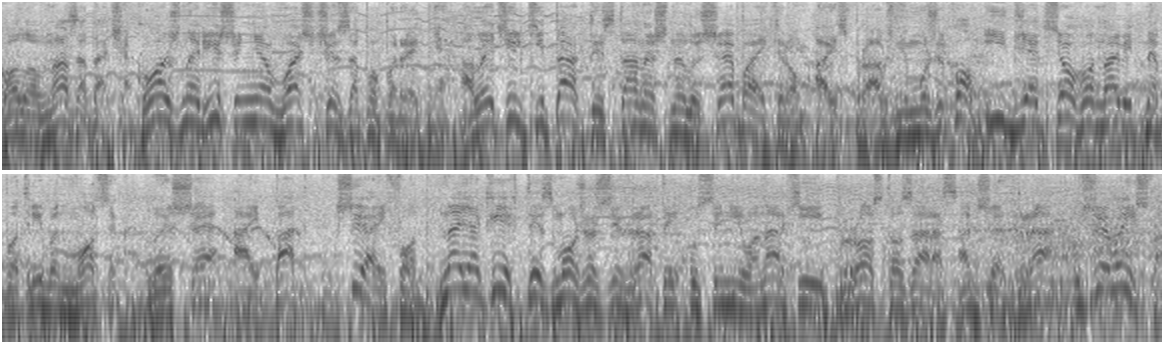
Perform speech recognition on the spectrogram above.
головна задача. Кожне рішення важче за попереднє, але тільки так ти станеш не лише байкером, а й справжнім мужиком. І для цього навіть не потрібен моцик, лише айпад чи айфон, на яких ти зможеш зіграти у синів анархії просто зараз, адже гра вже вийшла.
